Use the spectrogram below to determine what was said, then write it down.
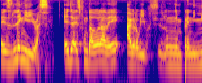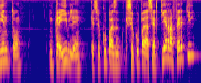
es Legni Vivas. Ella es fundadora de Agrovivas. Es un emprendimiento increíble que se ocupa, que se ocupa de hacer tierra fértil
